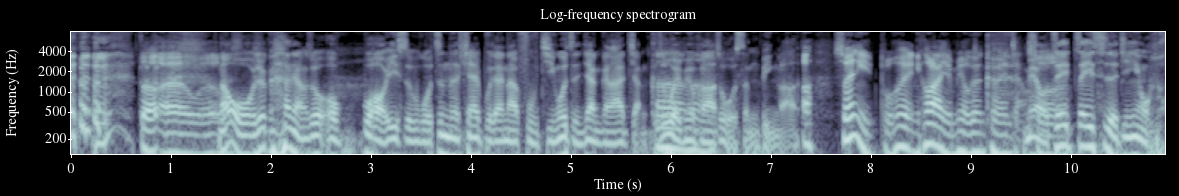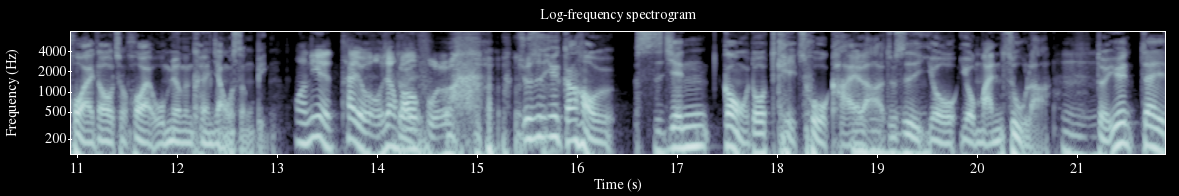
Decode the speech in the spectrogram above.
对，呃，我然后我就跟他讲说，哦，不好意思，我真的现在不在那附近，我只能这样跟他讲。可是我也没有跟他说我生病了。啊，所以你不会，你后来也没有跟客人讲？没有，这这一次的经验，我后来到后来我没有跟客人讲我生病。哇，你也太有偶像包袱了吧？就是因为刚好。时间跟我都可以错开啦，嗯、就是有有瞒住啦，嗯，对，因为在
